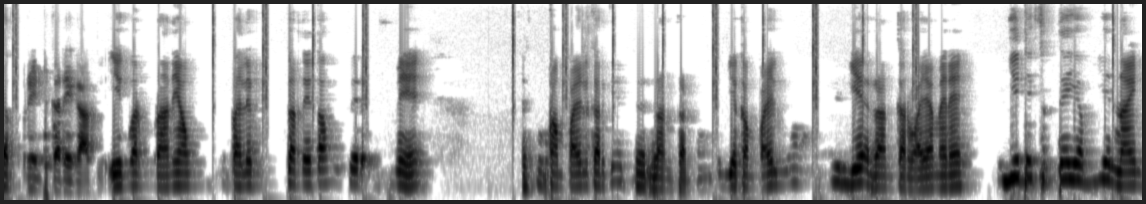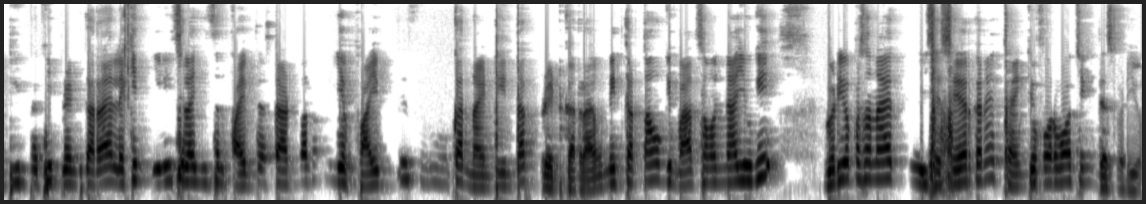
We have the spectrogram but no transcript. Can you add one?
तक प्रिंट करेगा। तो एक बार पुराने पहले कर देता हूँ, फिर इसमें इसको कंपाइल करके फिर रन करता हूँ। तो ये कंपाइल हुआ, फिर ये रन करवाया मैंने। ये देख सकते हैं अब ये 19 तक ही प्रिंट कर रहा है, लेकिन इनिशियलाइजेशन 5 से स्टार्ट हुआ था तो ये 5 से शुरू होकर 19 तक प्रिंट कर रहा है। उम्मीद करता हूँ कि बात समझ में आई होगी। वीडियो पसंद आए तो इसे शेयर करें। Thank you for watching this video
